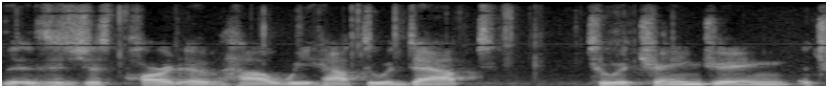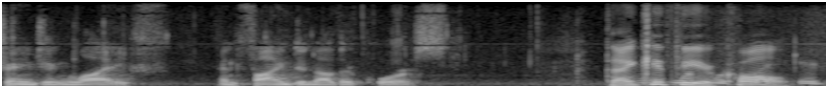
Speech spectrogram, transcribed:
this is just part of how we have to adapt to a changing a changing life and find another course. Thank you for your call. question.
